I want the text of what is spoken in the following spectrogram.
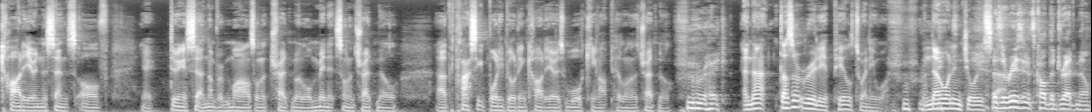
cardio in the sense of you know doing a certain number of miles on a treadmill or minutes on a treadmill. Uh, the classic bodybuilding cardio is walking uphill on a treadmill, right. and that doesn't really appeal to anyone. No one enjoys that. There's a reason it's called the Dreadmill.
